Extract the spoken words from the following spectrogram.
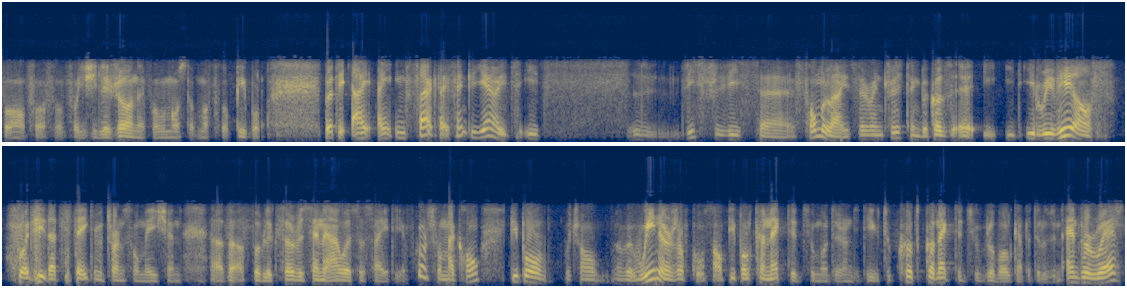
for for for, for gilets jaunes and for most of most of people. But I, I in fact I think yeah it's it's this this uh, formula is very interesting because uh, it, it, reveals what is at stake in the transformation of, of, public service and our society. Of course, for Macron, people which are winners, of course, are people connected to modernity, to connected to global capitalism, and the rest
